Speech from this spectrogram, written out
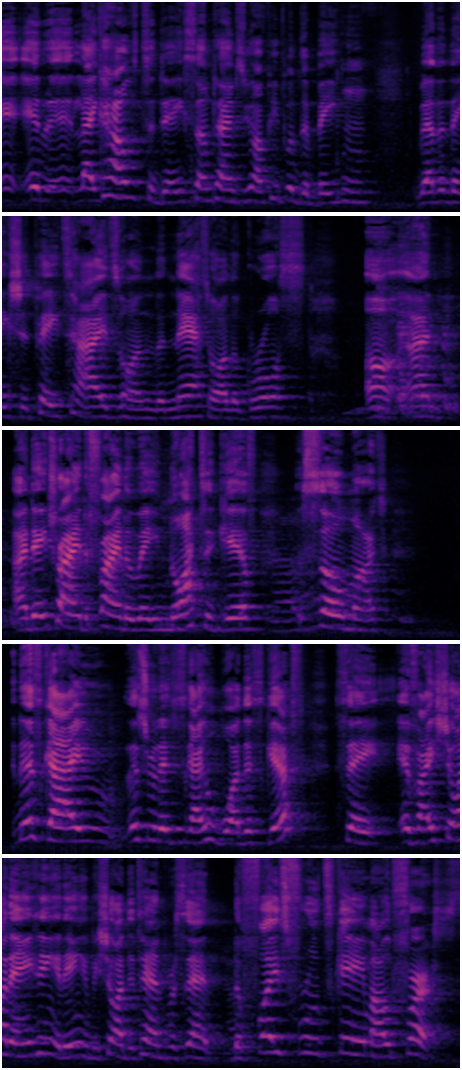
It, it, like how today sometimes you have people debating whether they should pay tithes on the net or the gross, uh, and and they trying to find a way not to give so much. This guy, this religious guy who bought this gift, say if I short anything, it ain't gonna be short to ten percent. The first fruits came out first,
